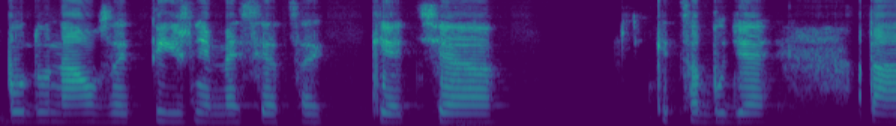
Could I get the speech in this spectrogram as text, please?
budú naozaj týždne, mesiace, keď, keď sa bude tá,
